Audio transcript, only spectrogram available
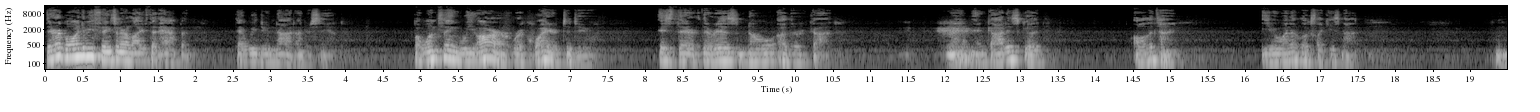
there are going to be things in our life that happen that we do not understand. But one thing we are required to do is there there is no other God. And God is good all the time, even when it looks like He's not. Hmm.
